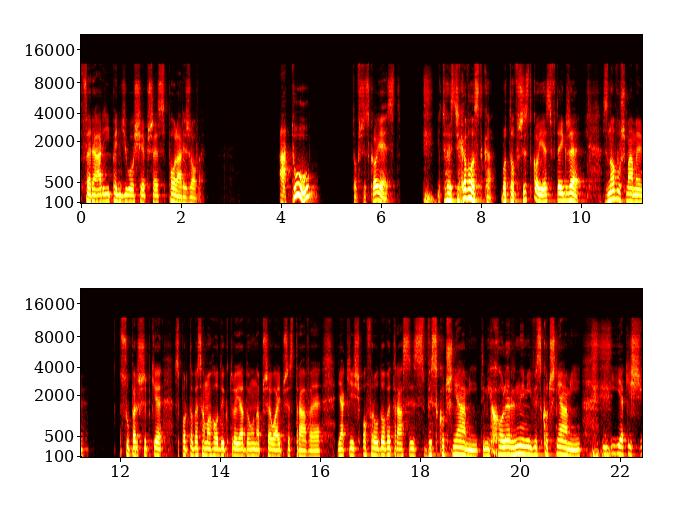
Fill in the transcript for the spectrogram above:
Ferrari pędziło się przez pola ryżowe. A tu to wszystko jest. I to jest ciekawostka, bo to wszystko jest w tej grze. Znowuż mamy super szybkie sportowe samochody, które jadą na przełaj przez trawę, jakieś offroadowe trasy z wyskoczniami, tymi cholernymi wyskoczniami i, i jakieś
